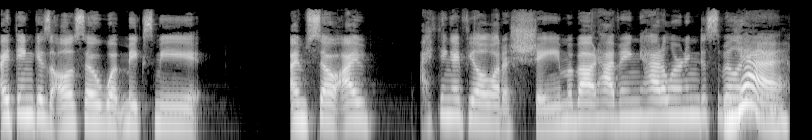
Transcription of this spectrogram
I think is also what makes me. I'm so I. I think I feel a lot of shame about having had a learning disability. Yeah,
